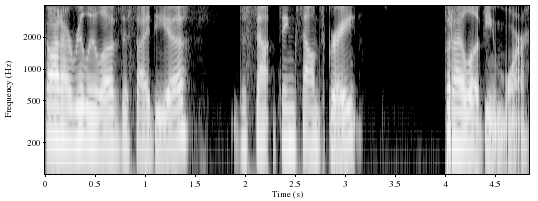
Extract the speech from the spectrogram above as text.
God, I really love this idea. This sou- thing sounds great, but I love you more.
